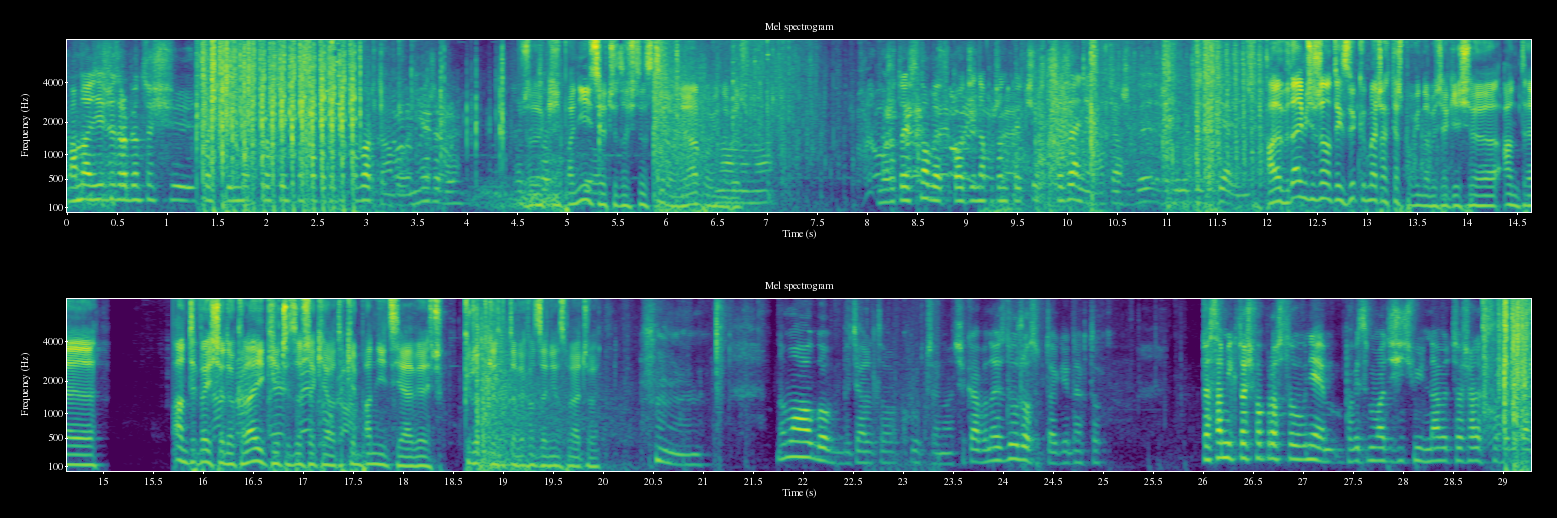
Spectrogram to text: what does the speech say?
Mam nadzieję, że zrobią coś, coś w tym, no sobie jakieś fawortem było, nie? Żeby... Że coś jakieś banicje było. czy coś w tym stylu, nie? Powinno No, być. no, no. Może to jest nowe w kodzie, na początku jakieś ostrzeżenie chociażby, żeby ludzie zabijali. Ale wydaje mi się, że na tych zwykłych meczach też powinno być jakieś e, anty... Antywejście do kolejki, czy coś takiego, takie banicje, wiesz, krótkie to, to wychodzenie z meczu. Hmm. No mogłoby być, ale to kurczę, no ciekawe. No jest dużo osób tak jednak to... Czasami ktoś po prostu, nie wiem, powiedzmy ma 10 minut nawet coś, ale chce sobie tak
